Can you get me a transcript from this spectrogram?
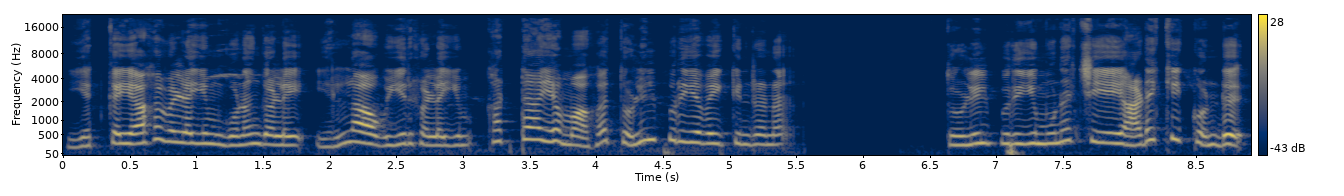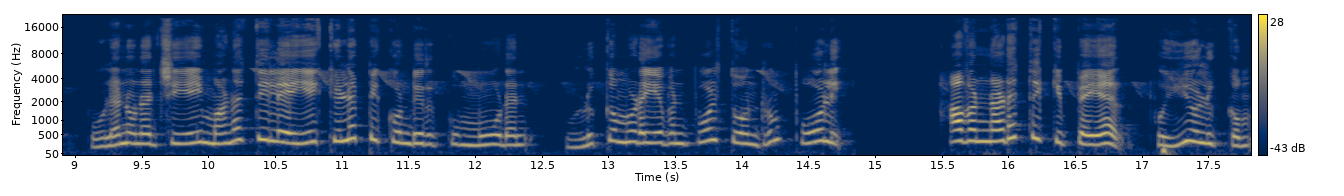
இயற்கையாக விளையும் குணங்களே எல்லா உயிர்களையும் கட்டாயமாக தொழில் புரிய வைக்கின்றன. தொழில் புரியும் உணர்ச்சியை அடக்கிக் கொண்டு புலனுணர்ச்சியை மனத்திலேயே கிளப்பிக் கொண்டிருக்கும் மூடன் ஒழுக்கமுடையவன் போல் தோன்றும் போலி. அவன் நடத்தைக்கு பெயர் பொய்யொழுக்கம்.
